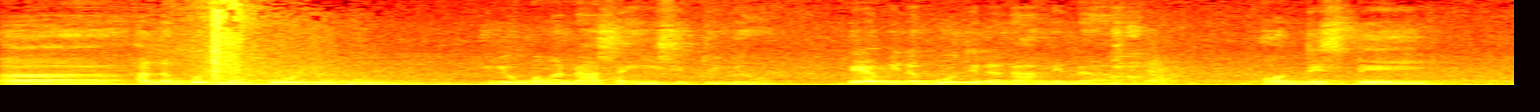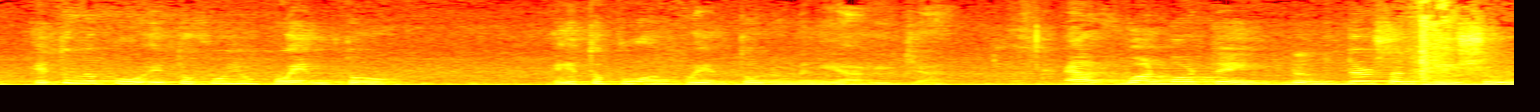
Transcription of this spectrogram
uh, alam ko naman po yung, yung mga nasa isip niyo. Kaya minabuti na namin na on this day, ito na po, ito po yung kwento. Ito po ang kwento ng nangyari dyan. And one more thing, there's an issue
